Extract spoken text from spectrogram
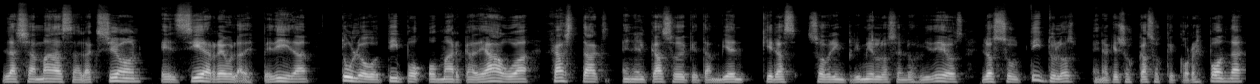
las llamadas a la acción, el cierre o la despedida, tu logotipo o marca de agua, hashtags en el caso de que también quieras sobreimprimirlos en los videos, los subtítulos en aquellos casos que correspondan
